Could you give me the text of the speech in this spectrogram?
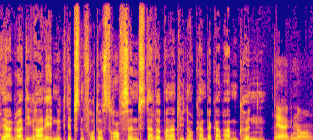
ja, gerade die gerade eben geknipsten Fotos drauf sind, da wird man natürlich noch kein Backup haben können. Ja, genau.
